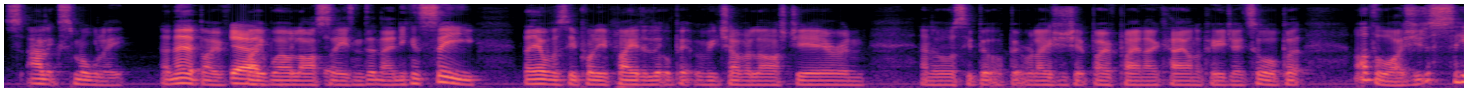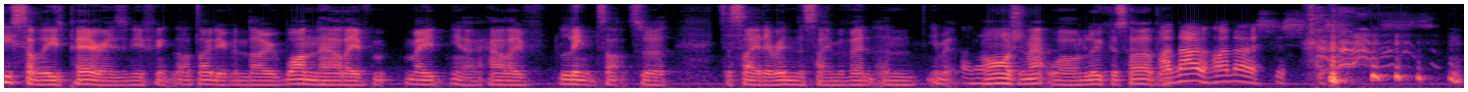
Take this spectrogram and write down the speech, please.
It's Alex Smalley, and they both Yeah. played well last Yeah. season, didn't they? And you can see they obviously probably played a little bit with each other last year, and and obviously built a bit of relationship, both playing okay on the PGA Tour. But otherwise, you just see some of these pairings, and you think I don't even know one how they've made you know how they've linked up to to say they're in the same event, and you know know. Arjun Atwal and Lucas Herbert. I know, I know. It's just, just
